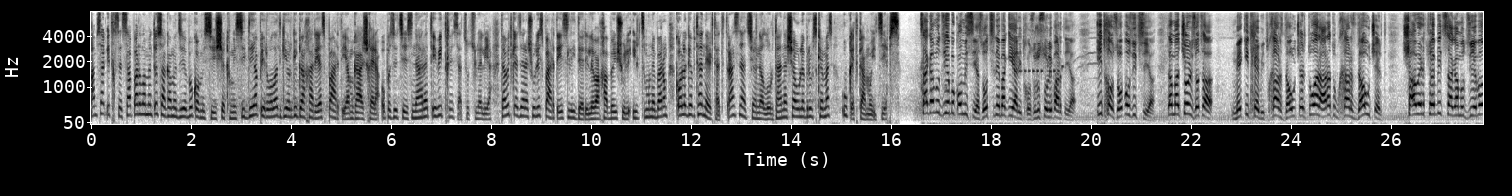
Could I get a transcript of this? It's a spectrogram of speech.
ამ საკითხზე საპარლამენტო საგამოძიებო კომისიის შექმნის იდეა პირველად გიორგი გახარიას პარტიამ გააჟღერა. ოპოზიციის ნარატივი დღესაც უცვლელია. დავით კეზერაშვილის პარტიის ლიდერი ლევან ხაბეიშვილი ირწმუნება, რომ კოლეგებთან ერთად ტრანსნაციონალურ დანაშაულებრივ სქემას უკეთ გამოიძიებს. საგამოძიებო კომისიას ოცნება კი არ ითხოვს რუსული პარტია. ითხოვს ოპოზიცია და მათ შორის როცა მეკითხებით მხარს დაუჭერთ თუ არა, არათუ მხარს დაუჭერთ, ჩავერთვებით საგამოძიებო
